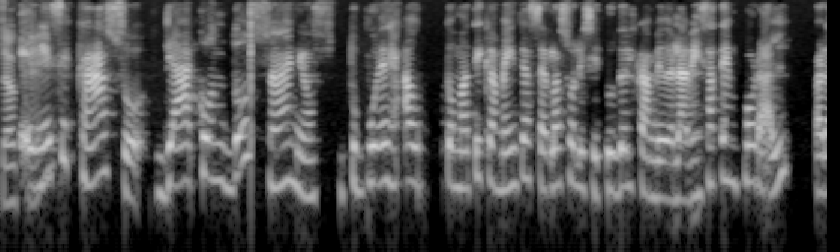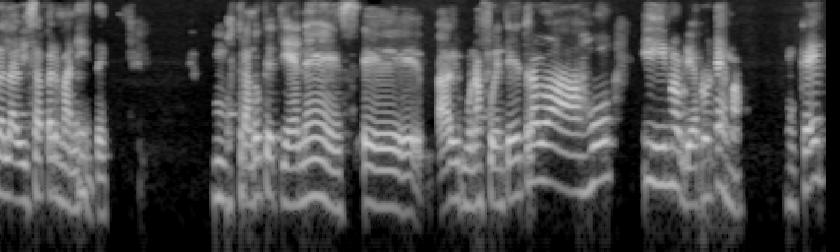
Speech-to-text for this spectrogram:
En ese caso, ya con dos años, tú puedes automáticamente hacer la solicitud del cambio de la visa temporal para la visa permanente mostrando que tienes eh, alguna fuente de trabajo y no habría problema. ¿okay?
